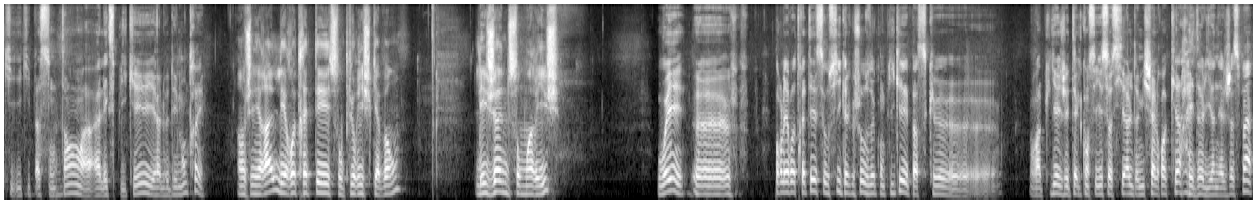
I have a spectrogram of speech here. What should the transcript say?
qui, passe son temps à l'expliquer et à le démontrer. En général, les retraités sont plus riches qu'avant les jeunes sont moins riches Oui. Euh, pour les retraités, c'est aussi quelque chose de compliqué parce que, euh, vous rappeliez, j'étais le conseiller social de Michel Rocard et de Lionel Jospin.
